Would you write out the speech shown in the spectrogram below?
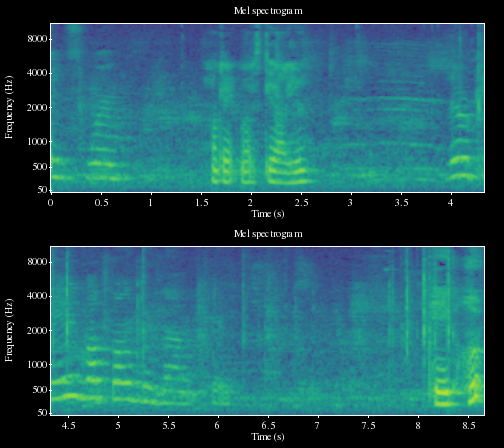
Can swim. Okay, let's get out of here. Their cave up on the mountain. Pig. Huh.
